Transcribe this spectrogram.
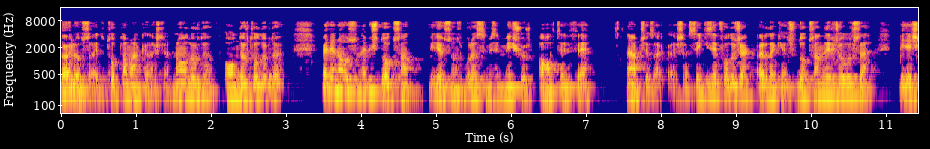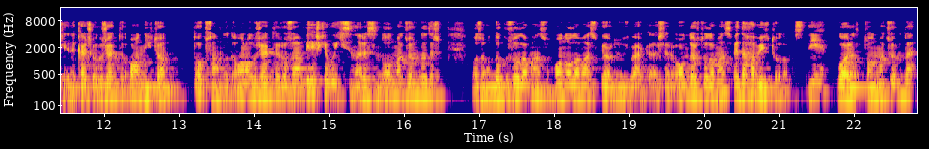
Böyle olsaydı toplam arkadaşlar ne olurdu? 14 olurdu. Ve de ne olsun demiş 90. Biliyorsunuz burası bizim meşhur 6f ne yapacağız arkadaşlar? 8F olacak. Aradaki açı 90 derece olursa bileşkede kaç olacaktı? 10 Newton. 90'da da 10 olacaktır. O zaman bileşke bu ikisinin arasında olmak zorundadır. O zaman 9 olamaz, 10 olamaz. Gördüğünüz gibi arkadaşlar 14 olamaz ve daha büyük de olamaz. Niye? Bu aralıkta olmak zorunda.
